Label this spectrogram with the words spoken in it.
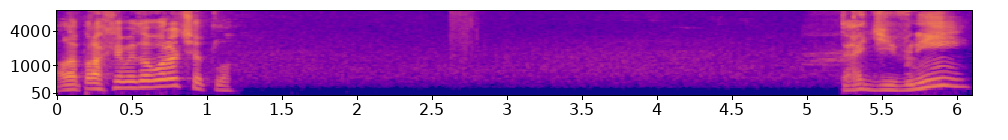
Ale prachy mi to odečetlo. To je divný.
